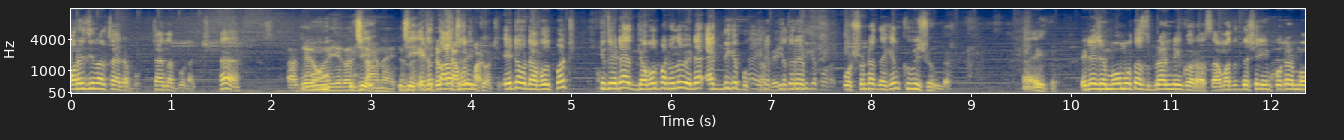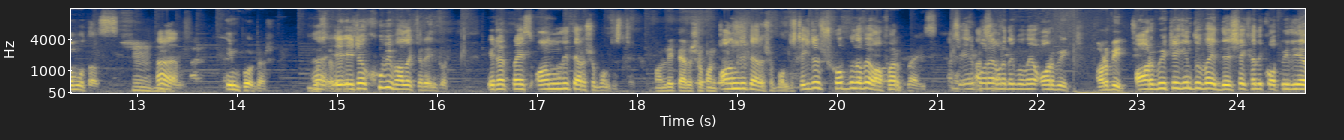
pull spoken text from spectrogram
original China China product হ্যাঁ তাদের অরিজিনাল জি চায়না এটা জি এটা এটাও তাজ রেইনকোট এটাও ডাবল পার্ট কিন্তু এটা ডাবল পার্ট হলেও এটা একদিকে পড়তে হবে। ভিতরে পোর্শনটা দেখেন খুবই সুন্দর। হ্যাঁ, এই তো এটা যে মমতাজ ব্র্যান্ডিং করা আছে আমাদের দেশের ইম্পোর্টার মমতাজ। হ্যাঁ ইম্পোর্টার হ্যাঁ এটা খুবই ভালো একটা রেইনকোট এটার প্রাইস অনলি তেরোশো পঞ্চাশ টাকা। অনলি তেরোশো পঞ্চাশ। অনলি তেরোশো পঞ্চাশ টাকা। এটা সবগুলো ভাই অফার প্রাইস আচ্ছা এরপরে আমরা দেখব ভাই অরবিট অরবিট অরবিটে কিন্তু ভাই দেশে খালি কপি দিয়ে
